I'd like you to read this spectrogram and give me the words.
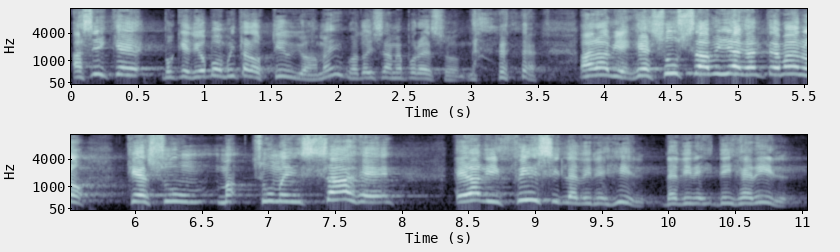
Así que, porque Dios vomita a los tibios, amén. Cuando dice amén por eso. Ahora bien, Jesús sabía de antemano que su, su mensaje era difícil de dirigir, de digerir.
